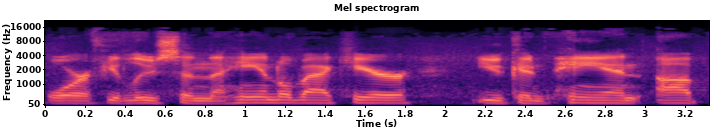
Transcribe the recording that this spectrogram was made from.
or if you loosen the handle back here you can pan up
